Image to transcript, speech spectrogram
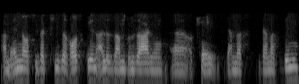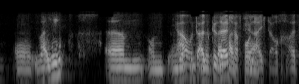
am Ende aus dieser Krise rausgehen allesamt und sagen, äh, okay, wir haben das, wir haben das Ding äh, überlebt ähm, und ja, und als Gesellschaft vielleicht auch, als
